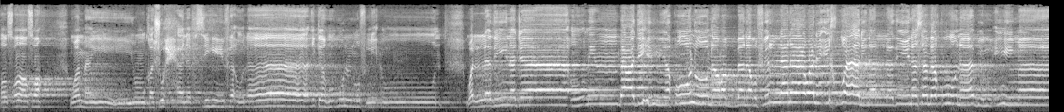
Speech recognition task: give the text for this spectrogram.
خصاصة ومن يوق شح نفسه فأولئك هم المفلحون والذين جاءوا من بعدهم يقولون ربنا اغفر لنا ولإخواننا الذين سبقونا بالإيمان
